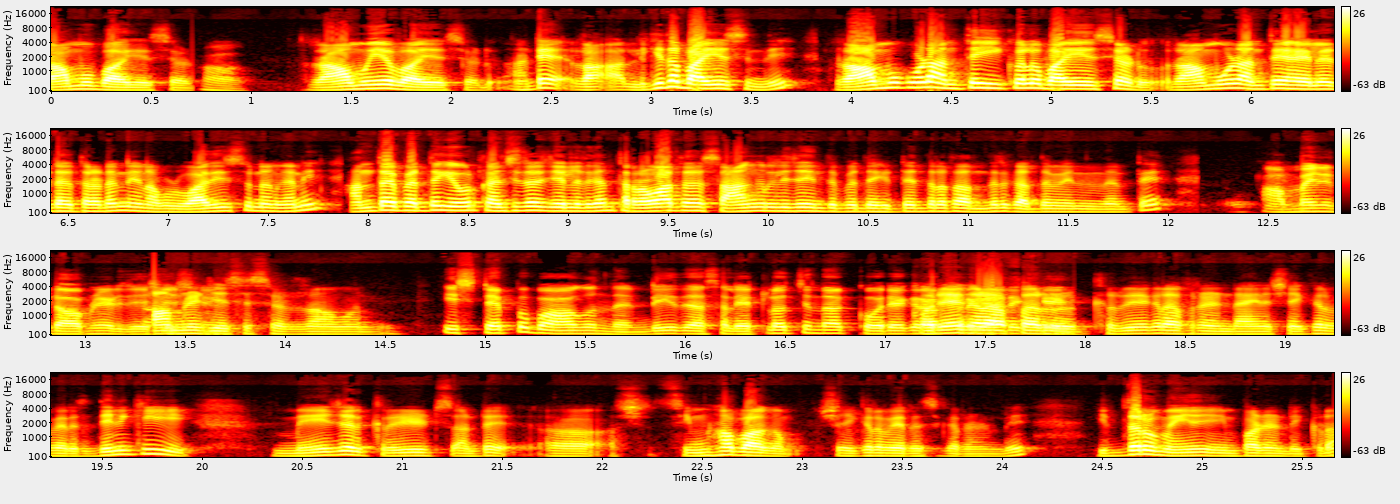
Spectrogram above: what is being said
రాము బాగా చేశాడు. రాముయే బాగా చేశాడు. అంటే లిఖిత బాగా చేసింది. రాము కూడా అంతే ఈక్వల్గా బాగా చేశాడు. రాము కూడా అంతే హైలైట్ అవుతాడని నేను అప్పుడు వాదిస్తున్నాను కానీ అంత పెద్దగా ఎవరు కన్సిడర్ చేయలేదు. కానీ తర్వాత సాంగ్ రిలీజ్ అయిన ఇంత పెద్ద హిట్ అయిన తర్వాత అందరికి అర్థమైంది ఏంటంటే అమ్మాయిని డామినేట్ డామినేట్ చేసి చేసేసాడు రాము అని ఈ స్టెప్ బాగుందండి. ఇది అసలు ఎట్లా వచ్చింది కొరియోగ్రాఫర్ కొరియోగ్రాఫర్ అండ్ ఆయన శేఖర్ వైరస్. దీనికి మేజర్ క్రెడిట్స్ అంటే సింహభాగం శేఖర్ వైరస్ గారు అండి ఇద్దరు మెయిన్ ఇంపార్టెంట్ ఇక్కడ.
